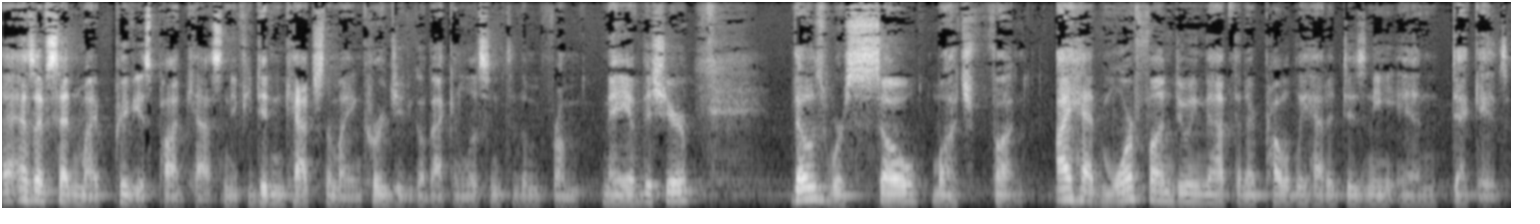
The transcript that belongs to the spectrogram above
as I've said in my previous podcast, and if you didn't catch them, I encourage you to go back and listen to them from May of this year. Those were so much fun. I had more fun doing that than I probably had at Disney in decades.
